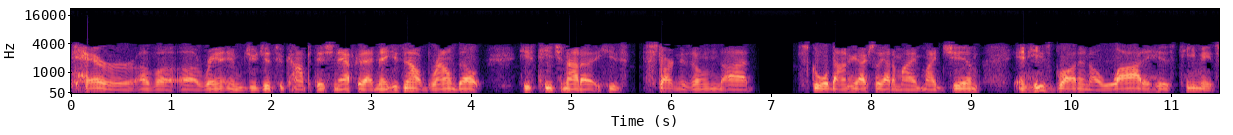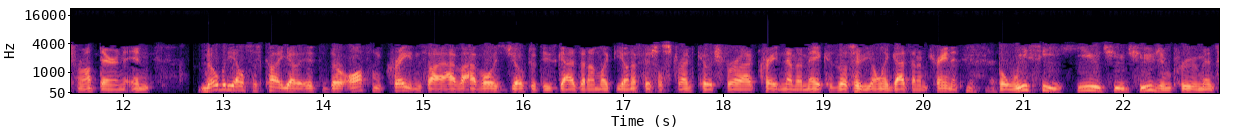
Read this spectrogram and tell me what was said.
terror of a, a random jiu-jitsu competition after that. Now he's now a brown belt. He's teaching out a. He's starting his own uh, school down here, actually out of my my gym, and he's brought in a lot of his teammates from up there, and and nobody else has caught. You know, it's, they're all from Creighton, so I, I've I've always joked with these guys that I'm like the unofficial strength coach for uh, Creighton MMA because those are the only guys that I'm training. but we see huge, huge, huge improvements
